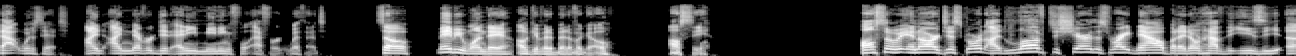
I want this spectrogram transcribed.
That was it. I, I never did any meaningful effort with it. So maybe one day I'll give it a bit of a go. I'll see. Also in our Discord, I'd love to share this right now, but I don't have the easy uh,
